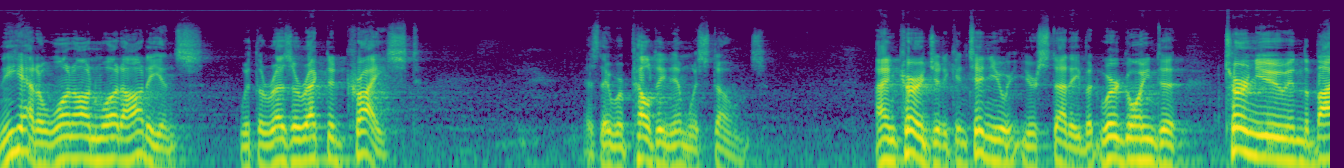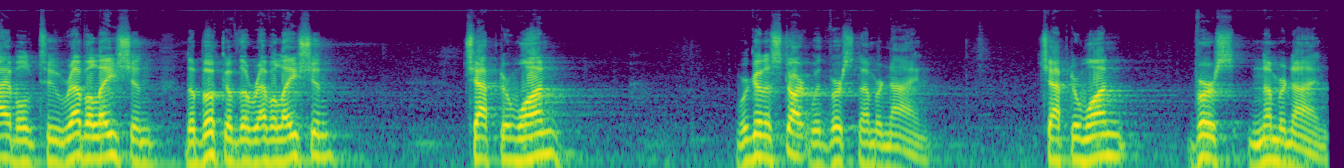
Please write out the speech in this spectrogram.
and he had a one on one audience with the resurrected Christ as they were pelting him with stones. I encourage you to continue your study, but we're going to turn you in the Bible to Revelation, the book of the Revelation, chapter 1. We're going to start with verse number 9. Chapter 1, verse number 9.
